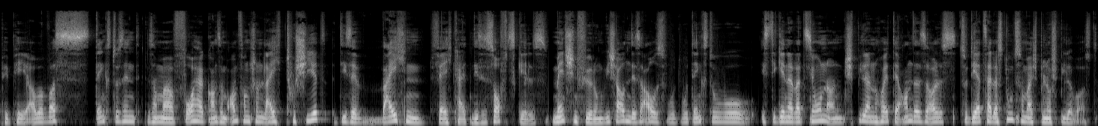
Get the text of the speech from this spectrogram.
pp. Aber was denkst du sind, das haben wir vorher ganz am Anfang schon leicht touchiert, diese weichen Fähigkeiten, diese Soft Skills, Menschenführung, wie schaut denn das aus? Wo, wo denkst du, wo ist die Generation an Spielern heute anders als zu der Zeit, als du zum Beispiel noch Spieler warst?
